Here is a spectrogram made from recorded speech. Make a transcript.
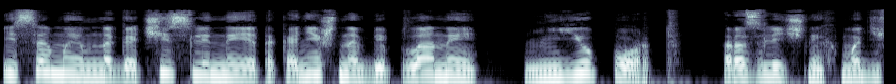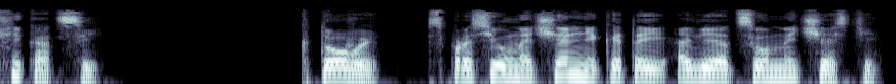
и самые многочисленные — это, конечно, бипланы «Ньюпорт» различных модификаций. «Кто вы?» — спросил начальник этой авиационной части.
